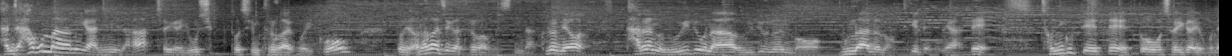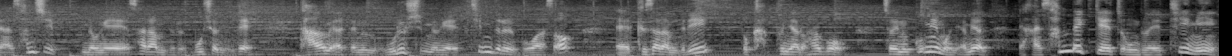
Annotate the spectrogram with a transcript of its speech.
단지 학원만 하는 게 아닙니다. 저희가 요식도 지금 들어가고 있고 또 여러 가지가 들어가고 있습니다. 그러면 다른 의료나 의료는 뭐 문화는 어떻게 되느냐? 네. 전국대회 때 또 저희가 이번에 한 30명의 사람들을 모셨는데 다음에 할 때는 5, 60명의 팀들을 모아서 에, 그 사람들이 또 각 분야로 하고 저희는 꿈이 뭐냐면 약한 300개 정도의 팀이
